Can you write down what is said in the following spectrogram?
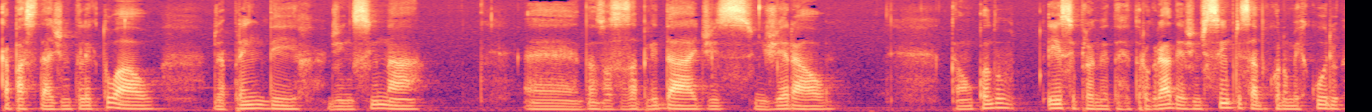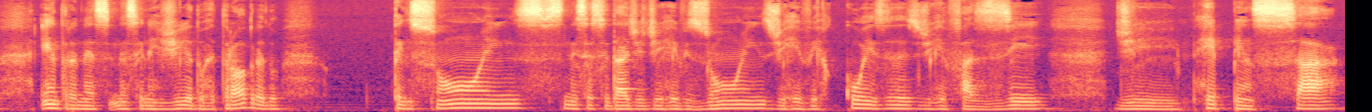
capacidade intelectual, de aprender, de ensinar, é, das nossas habilidades em geral. Então, quando esse planeta retrograda, e a gente sempre sabe quando Mercúrio entra nessa, nessa energia do retrógrado, tensões, necessidade de revisões, de rever coisas, de refazer, de repensar,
